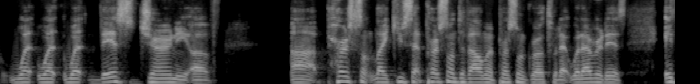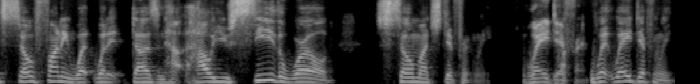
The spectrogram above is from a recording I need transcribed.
what what what this journey of uh personal like you said personal development personal growth whatever it is it's so funny what what it does and how how you see the world so much differently. Way different. Way, way differently.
